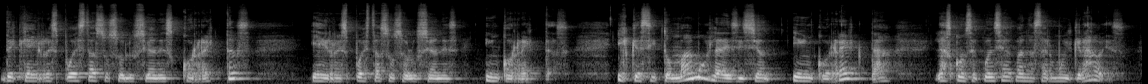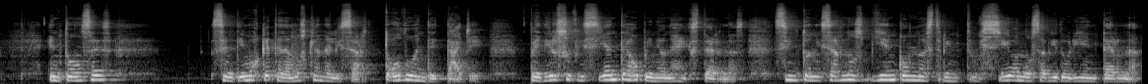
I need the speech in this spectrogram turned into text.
de que hay respuestas o soluciones correctas y hay respuestas o soluciones incorrectas. Y que si tomamos la decisión incorrecta, las consecuencias van a ser muy graves. Entonces, sentimos que tenemos que analizar todo en detalle, pedir suficientes opiniones externas, sintonizarnos bien con nuestra intuición o sabiduría interna,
